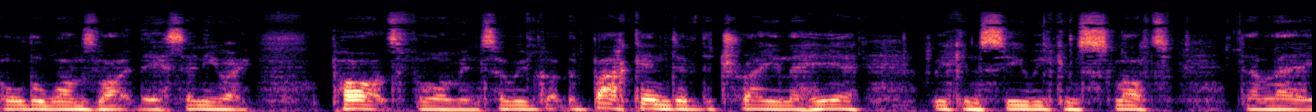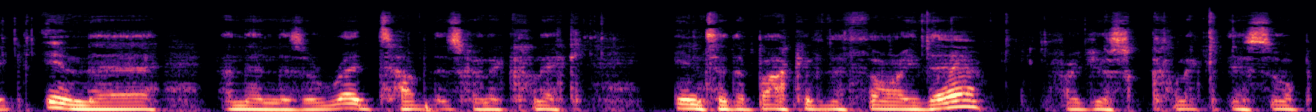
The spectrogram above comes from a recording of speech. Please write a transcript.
all the ones like this. Anyway, parts forming. So we've got the back end of the trailer here. We can see we can slot the leg in there and then there's a red tab that's going to click into the back of the thigh there. If I just click this up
